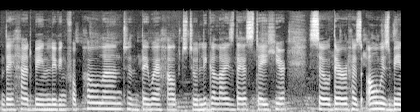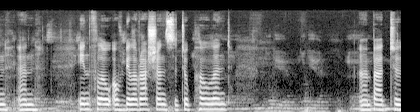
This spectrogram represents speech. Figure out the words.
they had been living for Poland. They were helped to legalize their stay here. So there has always been an inflow of Belarusians to Poland. Uh, but uh,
